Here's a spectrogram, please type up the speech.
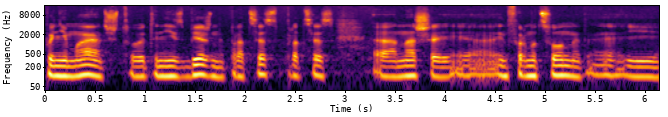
понимают, что это неизбежный процесс, процесс э, нашей э, информационной э, и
